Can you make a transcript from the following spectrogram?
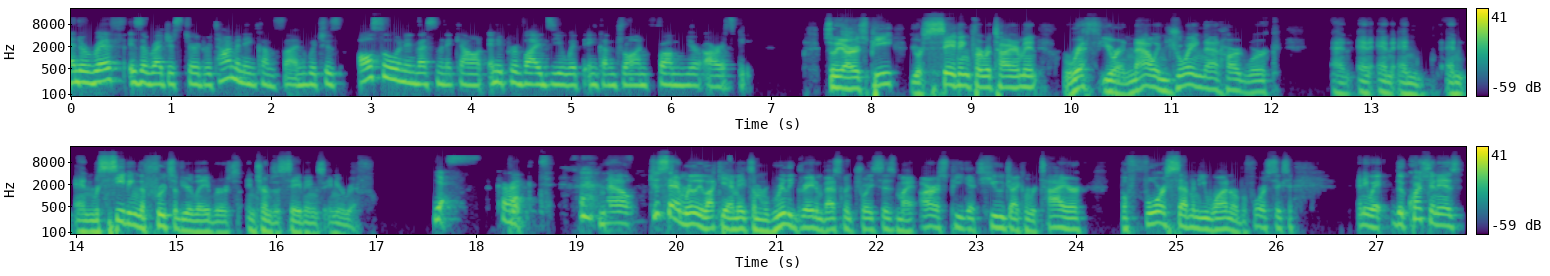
And a RIF is a registered retirement income fund, which is also an investment account and it provides you with income drawn from your RSP. So the RSP, you're saving for retirement. RIF, you are now enjoying that hard work and and and and and, and receiving the fruits of your labors in terms of savings in your RIF. Yes, correct. Cool. now, just say I'm really lucky. I made some really great investment choices. My RSP gets huge. I can retire before 71 or before 60. Anyway, the question is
